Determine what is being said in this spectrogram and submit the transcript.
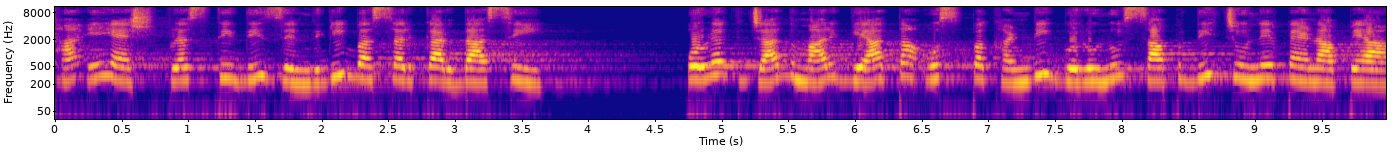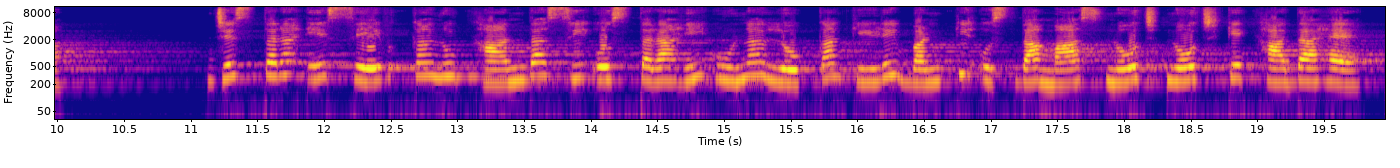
ਥਾਂ ਇਹ ਐਸ਼ਪ੍ਰਸਤੀ ਦੀ ਜ਼ਿੰਦਗੀ ਬਸਰ ਕਰਦਾ ਸੀ। ਔਰਤ ਜਦ ਮਰ ਗਿਆ ਤਾਂ ਉਸ ਪਖੰਡੀ ਗੁਰੂ ਨੂੰ ਸੱਪ ਦੀ ਚੂਨੇ ਪੈਣਾ ਪਿਆ। ਜਿਸ ਤਰ੍ਹਾਂ ਇਹ ਸੇਵਕਾਂ ਨੂੰ ਖਾਂਦਾ ਸੀ, ਉਸ ਤਰ੍ਹਾਂ ਹੀ ਉਹਨਾਂ ਲੋਕਾਂ ਕੀੜੇ ਬਣ ਕੇ ਉਸ ਦਾ ਮਾਸ ਨੋਚ-ਨੋਚ ਕੇ ਖਾਦਾ ਹੈ।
